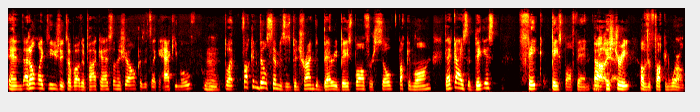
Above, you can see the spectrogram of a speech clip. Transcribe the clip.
and I don't like to usually talk about other podcasts on the show because it's like a hacky move. Mhm. But fucking Bill Simmons has been trying to bury baseball for so fucking long. That guy's the biggest fake baseball fan in Oh, the yeah. history of the fucking world.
